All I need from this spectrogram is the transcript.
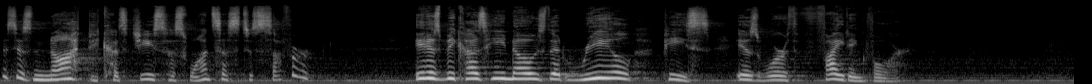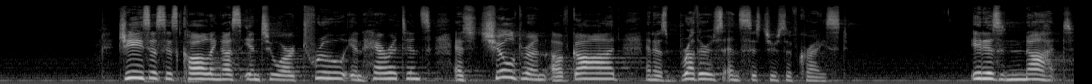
This is not because Jesus wants us to suffer. It is because he knows that real peace is worth fighting for. Jesus is calling us into our true inheritance as children of God and as brothers and sisters of Christ. It is not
